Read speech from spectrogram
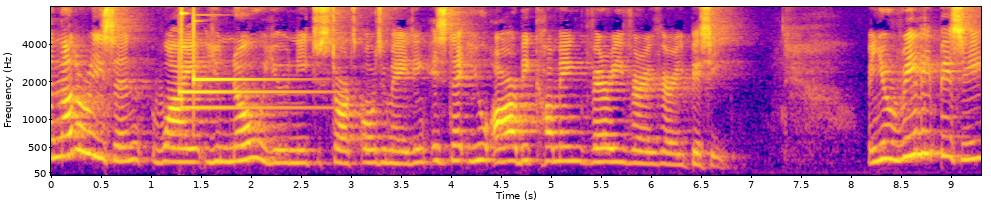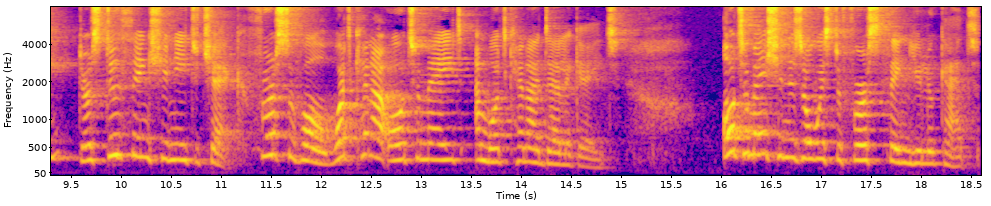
Another reason why you know you need to start automating is that you are becoming very, very, very busy. When you're really busy, there's two things you need to check. First of all, what can I automate and what can I delegate? Automation is always the first thing you look at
